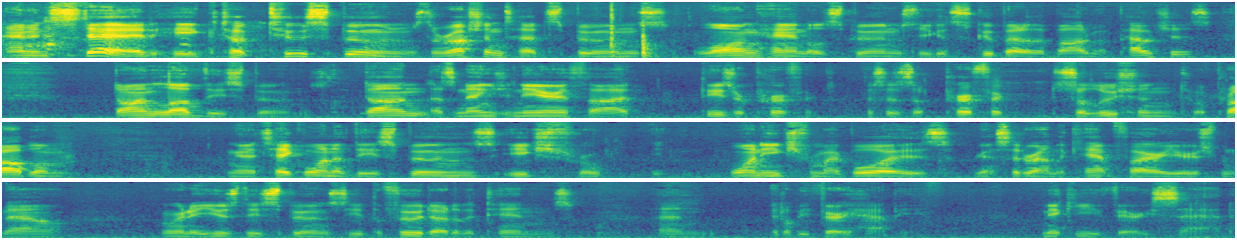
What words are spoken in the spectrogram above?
And instead, he took two spoons. The Russians had spoons, long handled spoons, so you could scoop out of the bottom of pouches. Don loved these spoons. Don, as an engineer, thought these are perfect. This is a perfect solution to a problem. I'm going to take one of these spoons, each for one each for my boys. We're going to sit around the campfire years from now. We're going to use these spoons to eat the food out of the tins, and it'll be very happy. Mickey, very sad.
